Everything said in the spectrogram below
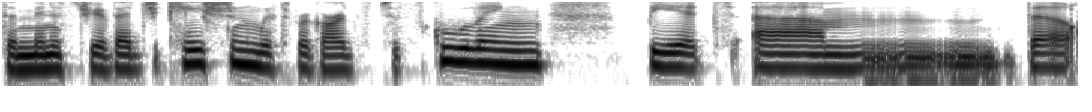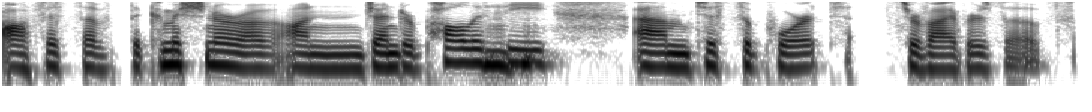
the Ministry of Education, with regards to schooling, be it um, the Office of the Commissioner on Gender Policy, mm-hmm. um, to support survivors of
